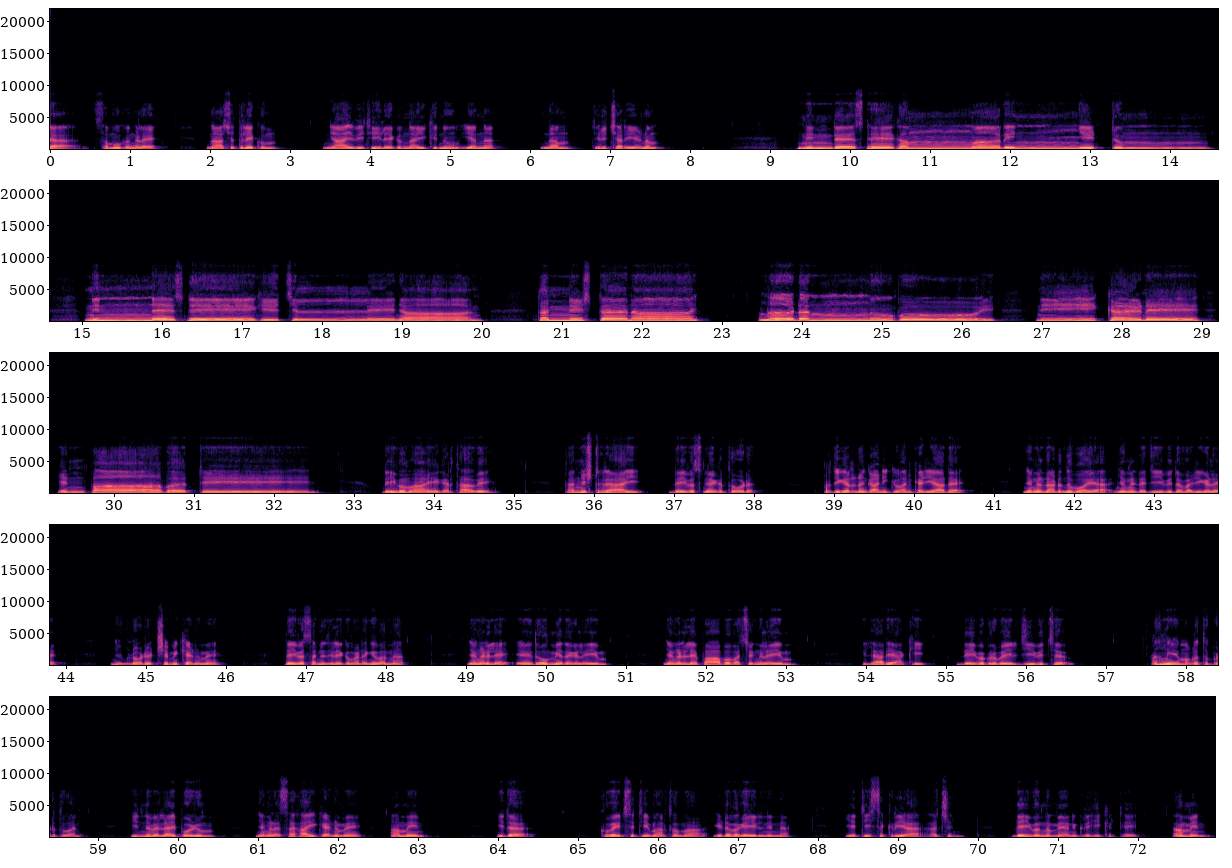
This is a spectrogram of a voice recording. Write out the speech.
സമൂഹങ്ങളെ നാശത്തിലേക്കും ന്യായവിധിയിലേക്കും നയിക്കുന്നു എന്ന് നാം തിരിച്ചറിയണം. നിന്റെ സ്നേഹം അറിഞ്ഞിട്ടും നിന്നെ സ്നേഹിച്ചില്ലേ ഞാൻ? തന്നിഷ്ടനായി നടന്നുപോയി നീക്കണേ എൻ പാപത്തെ. ദൈവമായ കർത്താവെ തന്നിഷ്ടരായി ദൈവസ്നേഹത്തോട് പ്രതികരണം കാണിക്കുവാൻ കഴിയാതെ ഞങ്ങൾ നടന്നുപോയ ഞങ്ങളുടെ ജീവിത വഴികളെ ഞങ്ങളോട് ക്ഷമിക്കണമേ. ദൈവസന്നിധിയിലേക്ക് മടങ്ങി വന്ന് ഞങ്ങളിലെ ഏതോമ്യതകളെയും ഞങ്ങളിലെ പാപവശങ്ങളെയും ഇല്ലാതെയാക്കി ദൈവകൃപയിൽ ജീവിച്ച് അങ്ങയെ മഹത്വപ്പെടുത്തുവാൻ ഇന്നും എല്ലായ്പ്പോഴും ഞങ്ങളെ സഹായിക്കണമേ. അമീൻ ഇത് കുവൈറ്റ് സിറ്റി മാർത്തോമ ഇടവകയിൽ നിന്ന് എ ടി സക്രിയ അച്ഛൻ ദൈവം നമ്മെ അനുഗ്രഹിക്കട്ടെ. അമീൻ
